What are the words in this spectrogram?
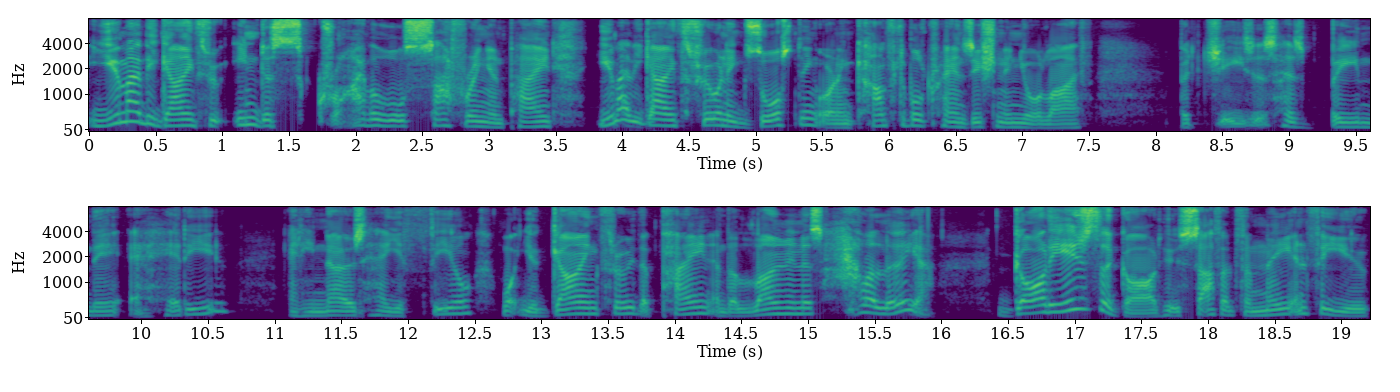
You may be going through indescribable suffering and pain. You may be going through an exhausting or an uncomfortable transition in your life, but Jesus has been there ahead of you and He knows how you feel, what you're going through, the pain and the loneliness. Hallelujah. God is the God who suffered for me and for you,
